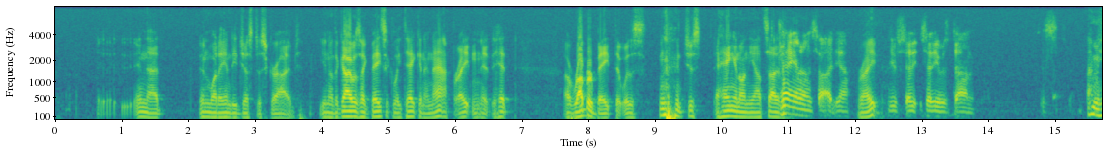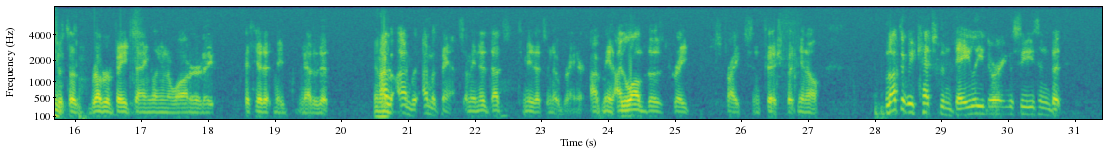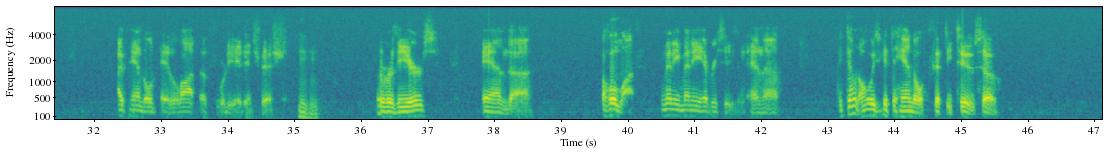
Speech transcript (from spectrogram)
in that in what Andy just described. You know, the guy was like basically taking a nap, right, and it hit a rubber bait that was just hanging on the outside of Hanging on the side, yeah. right. He said he said he was done. Just, I mean, just a rubber bait dangling in the water. They it hit it and they netted it. and I, I'm, I'm with I'm with Vance. I mean, it, that's to me that's a no brainer. I mean, I love those great strikes and fish, but you know, not that we catch them daily during the season, but I've handled a lot of 48 inch fish mhm. over the years, and uh, a whole lot, many, many every season, and uh, I don't always get to handle 52, so.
